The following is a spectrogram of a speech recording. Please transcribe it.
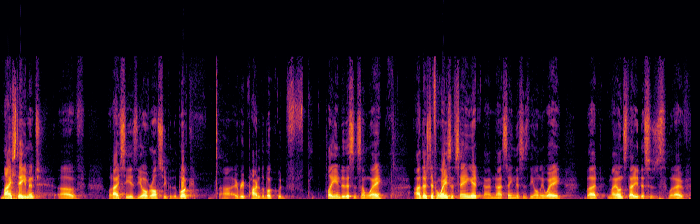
my statement of what I see as the overall sweep of the book. Uh, every part of the book would f- play into this in some way. Uh, there's different ways of saying it. I'm not saying this is the only way, but my own study, this is what I've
